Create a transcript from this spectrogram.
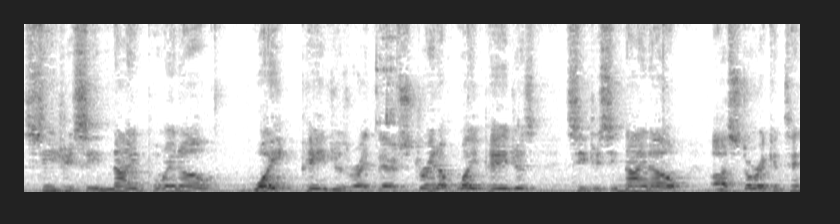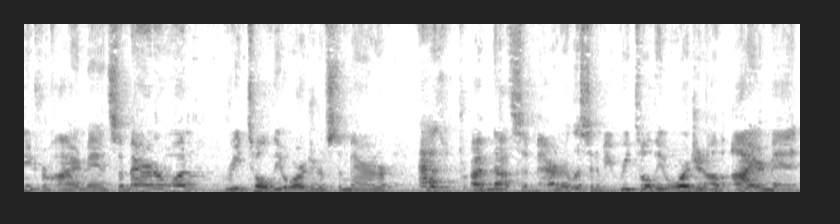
CGC 9.0, white pages right there. Straight up white pages, CGC 9.0. Uh, story continued from Iron Man Submariner 1, retold the origin of Submariner as, I'm not Submariner, listen to me, retold the origin of Iron Man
